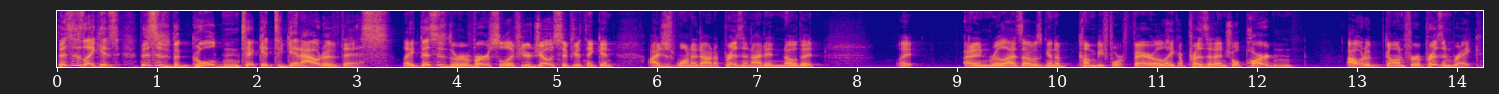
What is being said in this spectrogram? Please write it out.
This is like his, this is the golden ticket to get out of this. Like, this is the reversal. If you're Joseph, you're thinking, I just wanted out of prison. I didn't know that, like, I didn't realize I was going to come before Pharaoh, like a presidential pardon. I would have gone for a prison break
